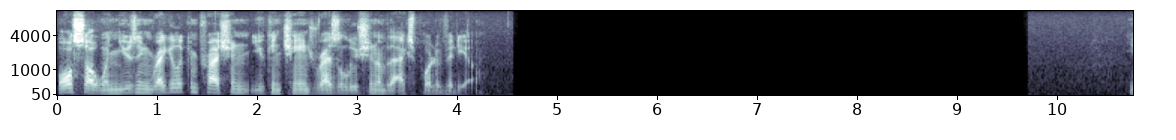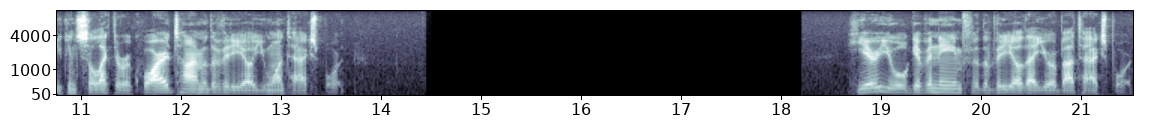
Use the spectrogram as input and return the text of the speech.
Also, when using regular compression, you can change resolution of the exported video. You can select the required time of the video you want to export. Here you will give a name for the video that you're about to export.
